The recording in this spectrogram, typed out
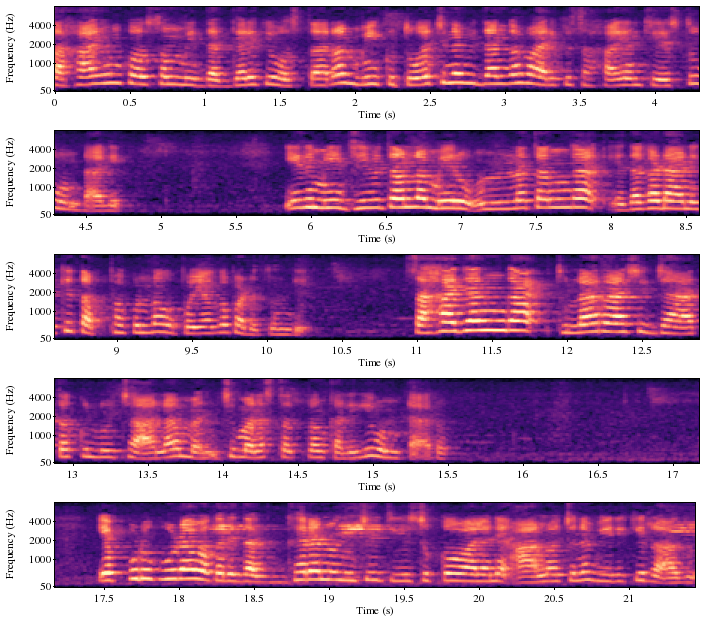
సహాయం కోసం మీ దగ్గరికి వస్తారో మీకు తోచిన విధంగా వారికి సహాయం చేస్తూ ఉండాలి. ఇది మీ జీవితంలో మీరు ఉన్నతంగా ఎదగడానికి తప్పకుండా ఉపయోగపడుతుంది. సహజంగా తులారాశి జాతకులు చాలా మంచి మనస్తత్వం కలిగి ఉంటారు. ఎప్పుడు కూడా ఒకరి దగ్గర నుంచి తీసుకోవాలనే ఆలోచన వీరికి రాదు.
